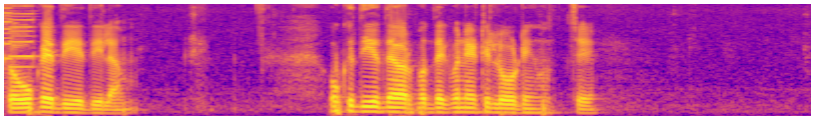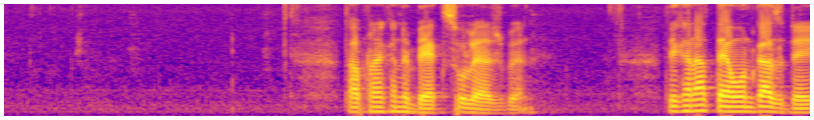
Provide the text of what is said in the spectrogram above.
তো ওকে দিয়ে দিলাম। ওকে দিয়ে দেওয়ার পর দেখবেন এটি লোডিং হচ্ছে। তো আপনার এখানে ব্যাক চলে আসবেন। তো এখানে আর তেমন কাজ নেই,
